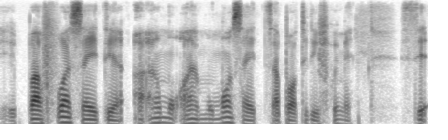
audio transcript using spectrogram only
et parfois ça a été, à un, moment, ça a, ça porté des fruits, mais c'est,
